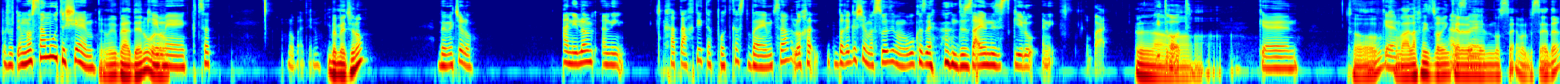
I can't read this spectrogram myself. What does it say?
פשוט הם לא שמו את השם, הם היו בעדנו כי או הם לא? אה, קצת... לא בעדינו. באמת שלא? באמת שלא. אני לא, אני חתכתי את הפודקאסט באמצע, לא יכול... ברגע שהם עשו את זה, הם אמרו כזה, The Zionist, כאילו, אני... ביי. לא. להתראות. כן. טוב, כן. חבל להכניס דברים אז, כאלה אה, לנושא, אבל בסדר.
